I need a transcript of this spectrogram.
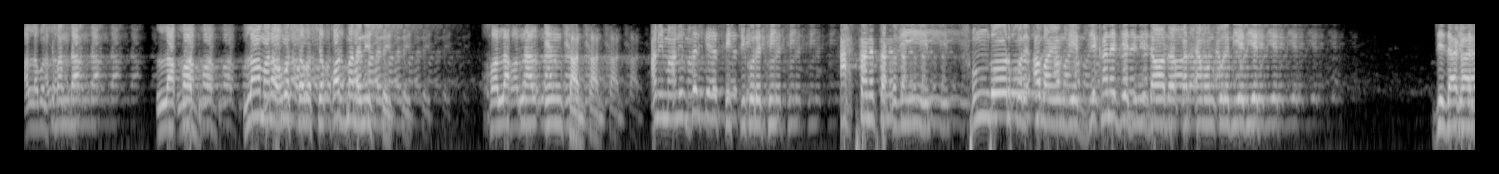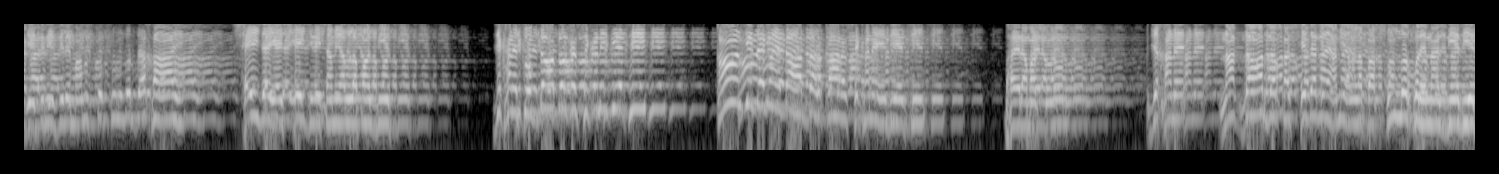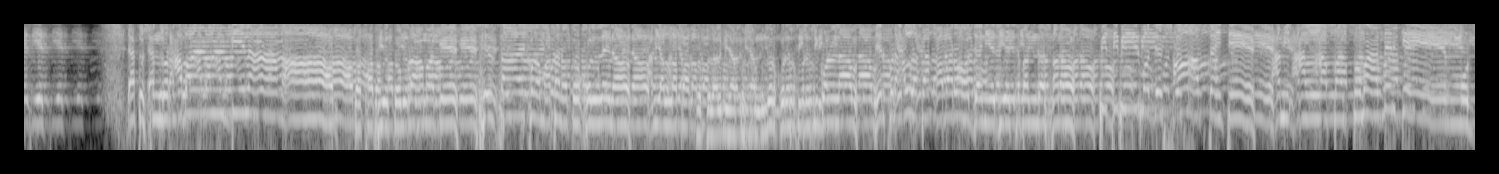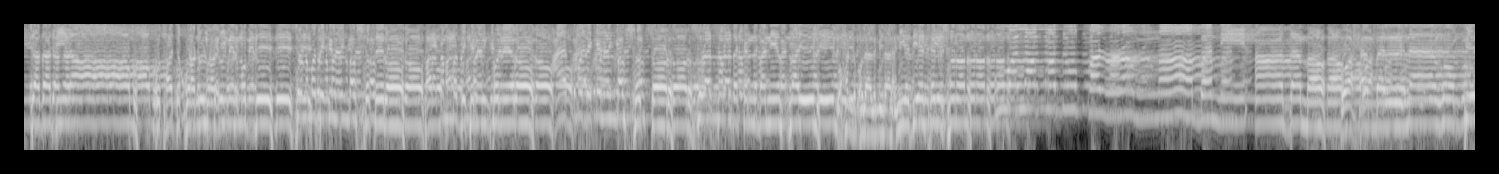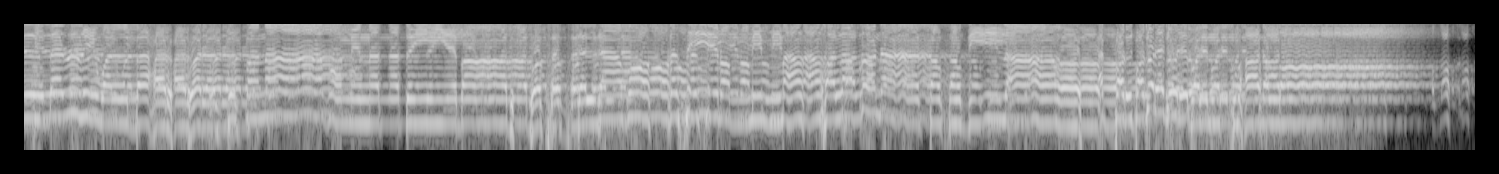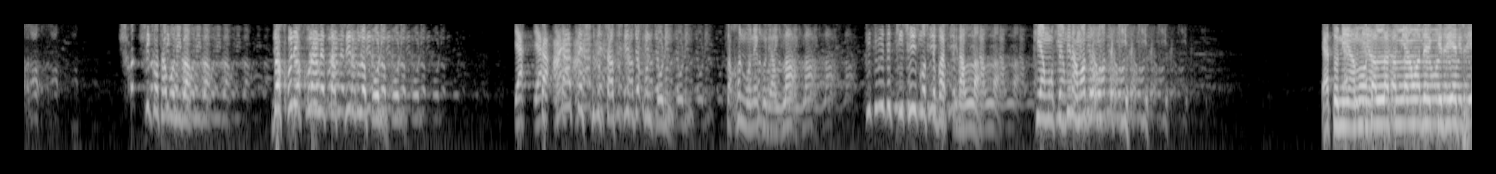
আল্লাহ বলছে মানে অবশ্য অবশ্য, কদ মানে নিশ্চয়। আমি মানুষদেরকে সৃষ্টি করেছি। সুন্দর করে আবায়ন দিয়ে যেখানে যে জিনিস দেওয়া দরকার এমন করে দিয়ে দিয়েছি। যে জায়গার যে জিনিস দিলে মানুষকে সুন্দর দেখায়। সেই জায়গায় সেই জিনিস আমি আল্লাহ পাক দিয়েছি। যেখানে চোখ দেওয়ার দরকার সেখানে দিয়েছি। কান যে জায়গায় দেওয়ার দরকার সেখানে দিয়েছি। ভাইয়ের আমার শুনুন। যেখানে নাক দেওয়ার দরকার সে জায়গায় আমি আল্লাহ পাক সুন্দর করে নাক দিয়ে দিয়েছি। এত সুন্দর আবায়ন দিলাম। তথাপিও তোমরা আমাকে সেজদায় এখনও মাথা নত করলে না। আমি আল্লাহ পাক রব্বুল আলামিন এত সুন্দর করে সৃষ্টি করলাম। এরপর আল্লাহ পাক আবারও জানিয়ে দিয়েছে, বান্দা শোনো, পৃথিবীর মধ্যে সব চাইতে আমি আল্লাহ পাক তোমাদেরকে মর্যাদা দিলাম। কোথায় কোরআনুল কারীমের মধ্যে? সূরা নম্বর দেখে নেন 17 পারা নম্বর দেখে নেন 15 আয়াত নম্বর দেখে নেন 70 সূরার নাম দেখেন বনি ইসরাঈল মহান রব্বুল আলামিন জানিয়ে দিয়েছেন, শুনুন। ওয়ালাকাদ কাররামনা বনি আদম ওয়া হামালনাহু ফিল বাররি ওয়াল বাহর ওয়া মিম্মা জোরে জোরে বলেন সত্যি কথা বলি বাবা যখনই কোরআনের তাফসীরগুলো পড়ি, একটা আয়াতে শুধু তাফসীর যখন পড়ি, তখন মনে করি আল্লাহ, পৃথিবীতে কিছুই করতে পারছি না আল্লাহ। কিয়ামতের দিন আমাদের অবস্থা কি হবে? এত নিয়ামত আল্লাহ তুমি আমাদেরকে দিয়েছে।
